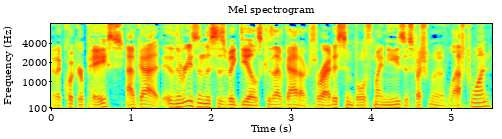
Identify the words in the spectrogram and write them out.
at a quicker pace. I've got and the reason this is a big deal is because I've got arthritis in both my knees, especially my left one,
